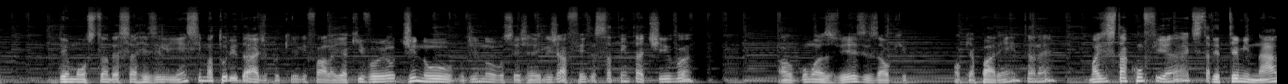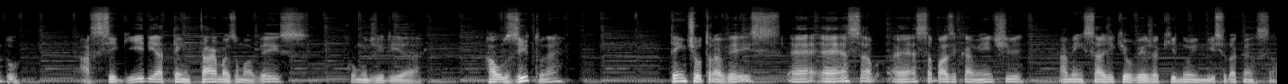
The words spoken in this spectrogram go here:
demonstrando essa resiliência e maturidade, porque ele fala, e aqui vou eu de novo, de novo, ou seja, ele já fez essa tentativa algumas vezes ao que, ao que aparenta, né? Mas está confiante, está determinado a seguir e a tentar mais uma vez, como diria Raulzito, né? Tente outra vez. É, é, essa, é essa basicamente a mensagem que eu vejo aqui no início da canção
